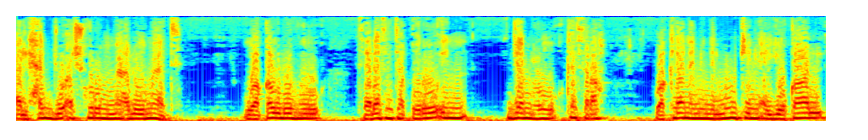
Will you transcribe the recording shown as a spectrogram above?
الحج أشهر معلومات وقوله ثلاثة قروء جمع كثرة وكان من الممكن أن يقال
